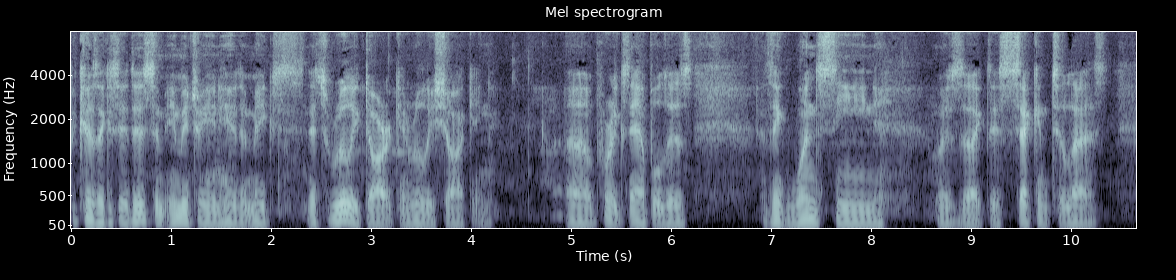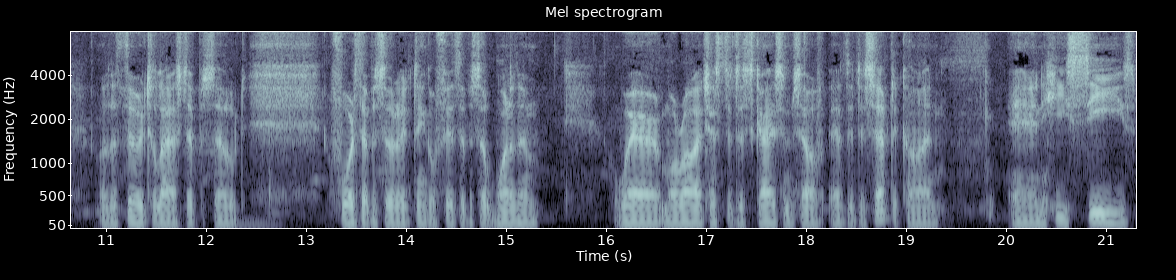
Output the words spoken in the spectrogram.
Because, like I said, there's some imagery in here that makes, that's really dark and really shocking. Uh, for example, there's, I think one scene was like the second to last, or the third to last episode, fourth episode, I think, or fifth episode, one of them where Mirage has to disguise himself as a Decepticon and he sees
